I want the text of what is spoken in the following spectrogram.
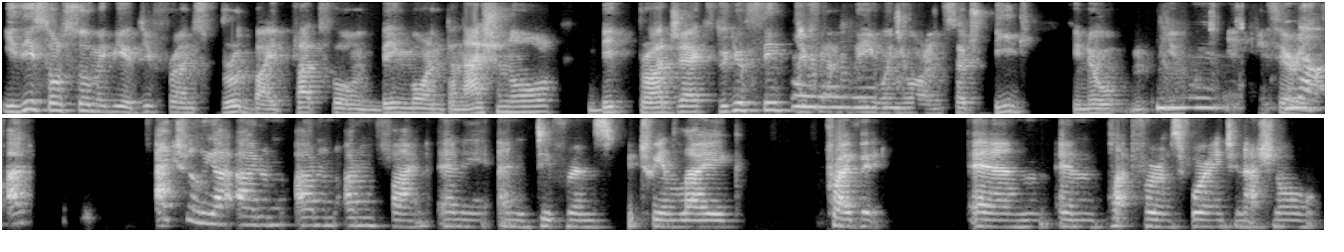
is this also maybe a difference brought by platform being more international, big projects? Do you think differently when you are in such big, you know, you know mm, No, I, actually I, I don't I don't I don't find any any difference between like private and and platforms for international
